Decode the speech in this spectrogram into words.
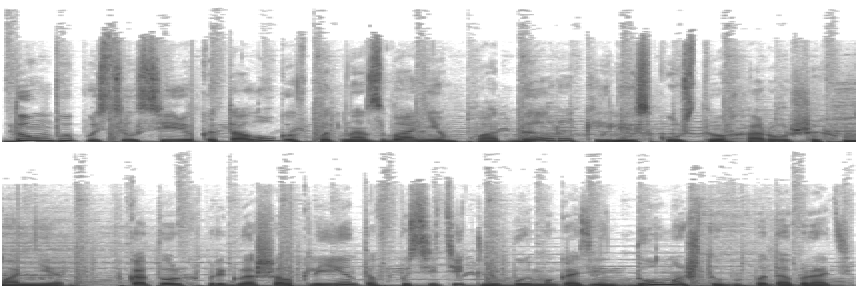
дом выпустил серию каталогов под названием «Подарок» или «Искусство хороших манер», в которых приглашал клиентов посетить любой магазин дома, чтобы подобрать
